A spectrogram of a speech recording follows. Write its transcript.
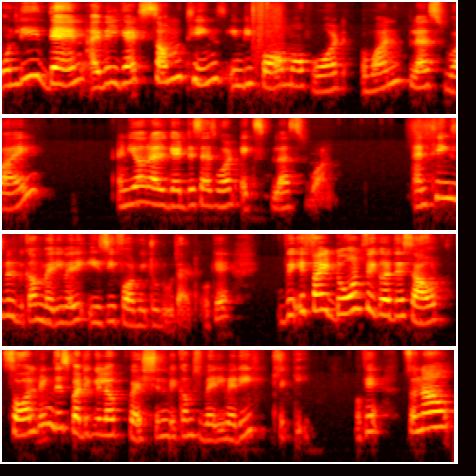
only then i will get some things in the form of what? 1 plus y. And here i'll get this as what? X plus 1 and things will become very very easy for me to do that okay? If i don't figure this out solving this particular question becomes very very tricky okay? So now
